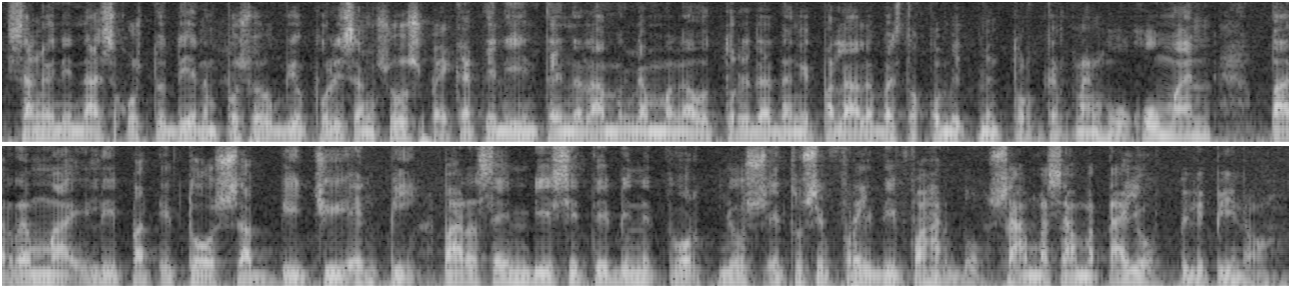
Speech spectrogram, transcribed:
Sa ngayon ay nasa kustodiya ng Posorobio Police ang suspect at hinihintay na lamang ng mga otoridad ang ipalalabas na commitment order ng hukuman para mailipat ito sa BGNP. Para sa MBC TV Network News, ito si Freddy Fajardo. Sama-sama tayo, Pilipino.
